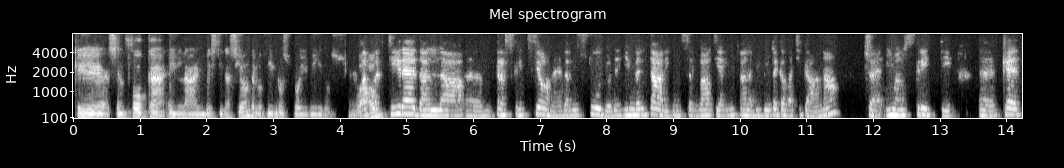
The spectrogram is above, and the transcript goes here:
che si enfoca en la investigación de los libros prohibidos. Wow. A partire dalla eh, trascrizione, dallo studio degli inventari conservati alla Biblioteca Vaticana, cioè i manoscritti eh, che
